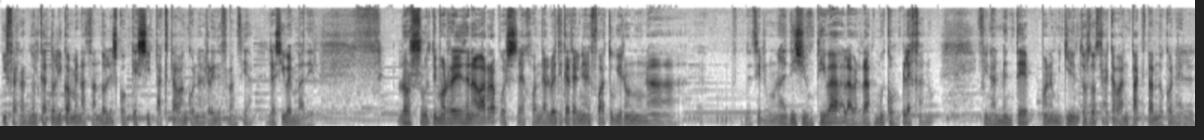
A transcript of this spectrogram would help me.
y Fernando el Católico amenazándoles con que si pactaban con el rey de Francia les iba a invadir. Los últimos reyes de Navarra, pues eh, Juan de Albet y Catalina de Foix, tuvieron una, decir, una disyuntiva, la verdad, muy compleja. Finalmente, bueno, en 1512 acaban pactando con el,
